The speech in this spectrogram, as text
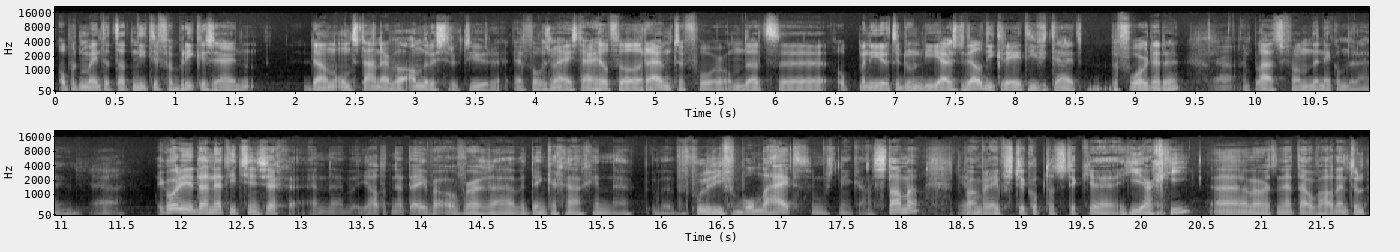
op het moment dat dat niet de fabrieken zijn, dan ontstaan daar wel andere structuren. En volgens mij is daar heel veel ruimte voor om dat uh, op manieren te doen die juist wel die creativiteit bevorderen. Ja. In plaats van de nek omdraaien. Ja. Ik hoorde je daar net iets in zeggen. En uh, je had het net even over, uh, we denken graag in, uh, we voelen die verbondenheid. We moesten denken aan stammen. Toen ja. kwamen we even een stuk op dat stukje hiërarchie, waar we het net over hadden. En toen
